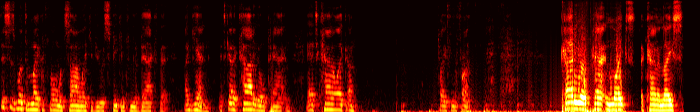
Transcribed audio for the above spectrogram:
This is what the microphone would sound like if you were speaking from the back of it. Again, it's got a cardio pattern. It's kind of like a, tell you from the front. Cardio patent mics are kind of nice.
